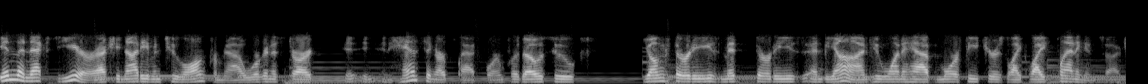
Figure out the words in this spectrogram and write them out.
in the next year, actually, not even too long from now, we're going to start in- enhancing our platform for those who young 30s, mid 30s, and beyond who want to have more features like life planning and such.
